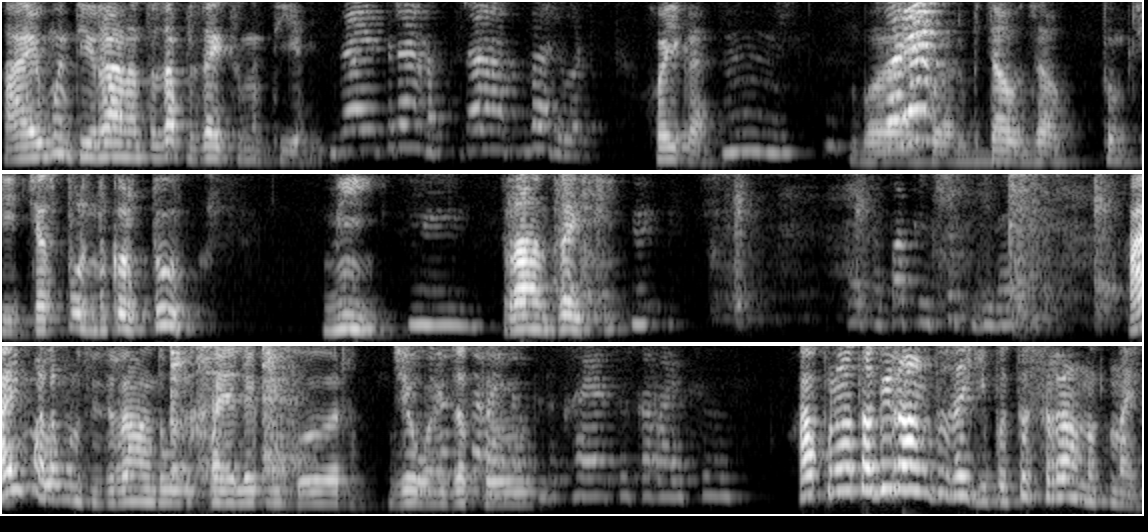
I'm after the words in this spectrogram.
आई म्हणती रानातच आपलं जायचं म्हणती. जायचं रानात रानात भारी वाटत. होय का? हम्म. बर बरं. बर. जाऊ जाऊ. तुमची इच्छाच पूर्ण करतो मी हम्म. रानात जायची. नाही. काय मला म्हणत होती रानात उठ खायला की बर जेवण जात. आपलं, खायचं करायचं. आपण आता बी रानातच आहे की पण तसं रानात नाही.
